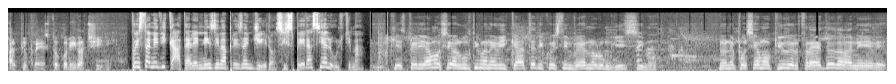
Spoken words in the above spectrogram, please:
al più presto con i vaccini. Questa nevicata è l'ennesima presa in giro, si spera sia l'ultima. Che speriamo sia l'ultima nevicata di quest'inverno lunghissimo. Non ne possiamo più del freddo e della neve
